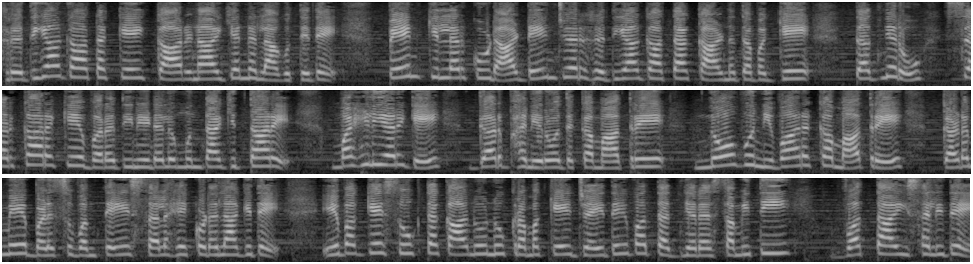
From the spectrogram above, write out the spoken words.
ಹೃದಯಾಘಾತಕ್ಕೆ ಕಾರಣ ಎನ್ನಲಾಗುತ್ತಿದೆ. ಪೇನ್ ಕಿಲ್ಲರ್ ಕೂಡ ಡೇಂಜರ್ ಹೃದಯಾಘಾತ ಕಾರಣದ ಬಗ್ಗೆ ತಜ್ಞರು ಸರ್ಕಾರಕ್ಕೆ ವರದಿ ನೀಡಲು ಮುಂದಾಗಿದ್ದಾರೆ. ಮಹಿಳೆಯರಿಗೆ ಗರ್ಭ ನಿರೋಧಕ ಮಾತ್ರೆ, ನೋವು ನಿವಾರಕ ಮಾತ್ರೆ ಕಡಿಮೆ ಬಳಸುವಂತೆ ಸಲಹೆ ಕೊಡಲಾಗಿದೆ. ಈ ಬಗ್ಗೆ ಸೂಕ್ತ ಕಾನೂನು ಕ್ರಮಕ್ಕೆ ಜಯದೇವ ತಜ್ಞರ ಸಮಿತಿ ಒತ್ತಾಯಿಸಲಿದೆ.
